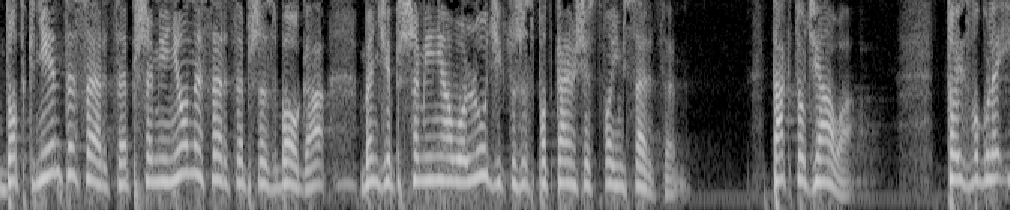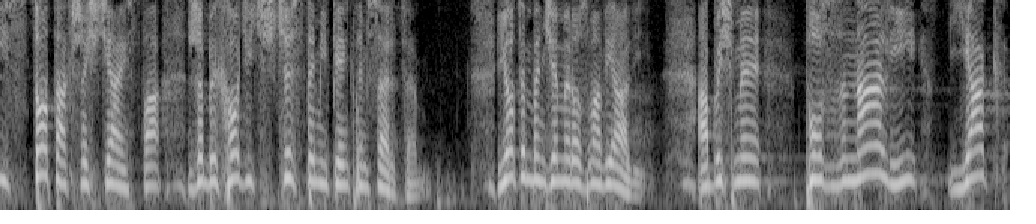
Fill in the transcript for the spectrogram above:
Dotknięte serce, przemienione serce przez Boga będzie przemieniało ludzi, którzy spotkają się z Twoim sercem. Tak to działa. To jest w ogóle istota chrześcijaństwa, żeby chodzić z czystym i pięknym sercem. I o tym będziemy rozmawiali. Abyśmy poznali, jak,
